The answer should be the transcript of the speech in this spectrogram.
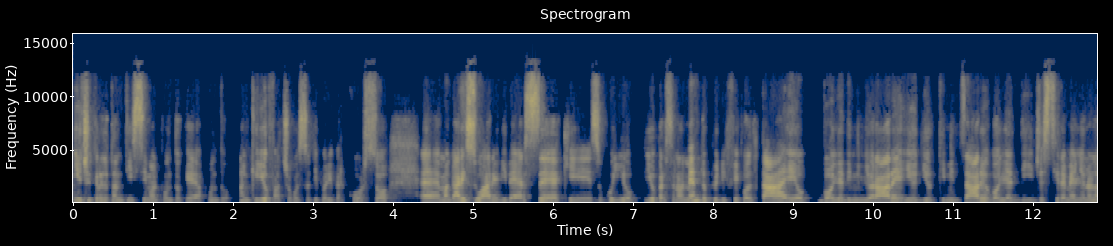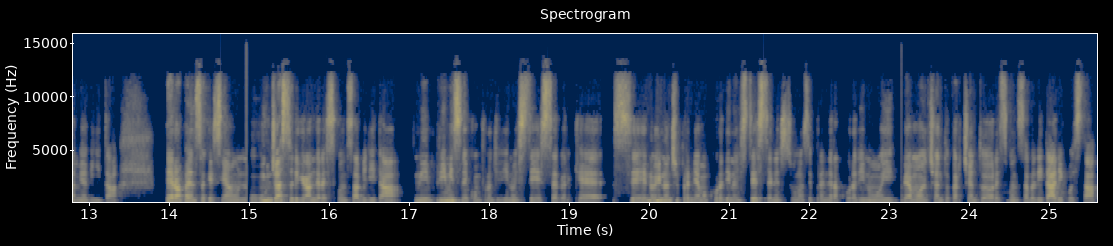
Io ci credo tantissimo al punto che appunto anche io faccio questo tipo di percorso, eh, magari su aree diverse che, su cui io, io personalmente ho più difficoltà e ho voglia di migliorare e di ottimizzare, ho voglia di gestire meglio nella mia vita Però penso che sia un, un, gesto di grande responsabilità, in primis nei confronti di noi stesse, perché se noi non ci prendiamo cura di noi stesse, nessuno si prenderà cura di noi. Abbiamo il 100% responsabilità di questa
